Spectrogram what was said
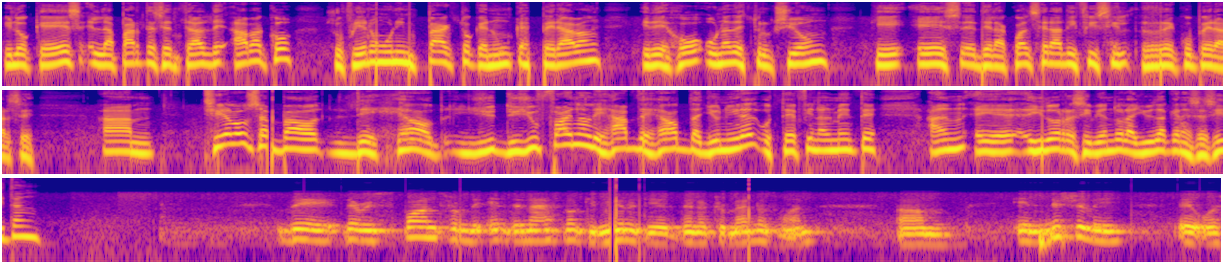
y lo que es la parte central de Abaco, sufrieron un impacto que nunca esperaban y dejó una destrucción que es de la cual será difícil recuperarse. Um, tell us about the help. Do you finally have the help that you needed? ¿Usted finalmente han eh, ido recibiendo la ayuda que necesitan? The the response from the international community has been a tremendous one. Um, initially, it was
